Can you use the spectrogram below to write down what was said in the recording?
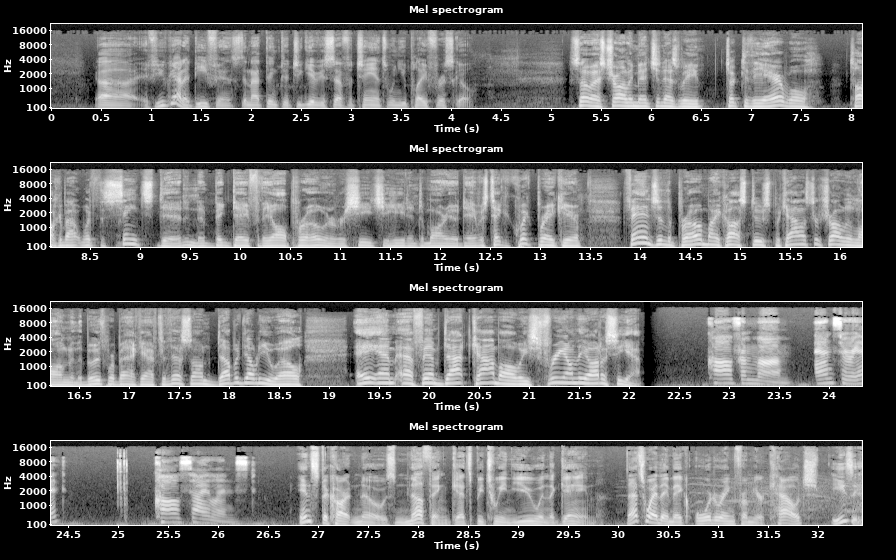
Uh, if you've got a defense, then I think that you give yourself a chance when you play Frisco. So, as Charlie mentioned, as we took to the air, we'll talk about what the Saints did and a big day for the All Pro and Rashid Shaheed and Demario Davis. Take a quick break here. Fans of the Pro, Mike Hoss, Deuce McAllister, Charlie Long in the booth. We're back after this on WWL, AMFM.com, always free on the Audacy app. Call from mom. Answer it. Call silenced. Instacart knows nothing gets between you and the game. That's why they make ordering from your couch easy.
